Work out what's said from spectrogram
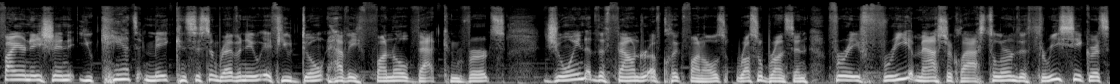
Fire Nation, you can't make consistent revenue if you don't have a funnel that converts. Join the founder of ClickFunnels, Russell Brunson, for a free masterclass to learn the three secrets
